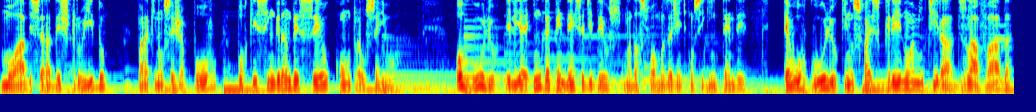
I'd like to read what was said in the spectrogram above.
Moabe será destruído para que não seja povo, porque se engrandeceu contra o Senhor. Orgulho, ele é independência de Deus, uma das formas da gente conseguir entender. É o orgulho que nos faz crer numa mentira deslavada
